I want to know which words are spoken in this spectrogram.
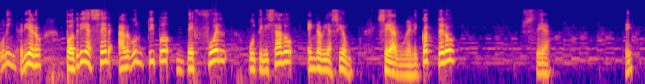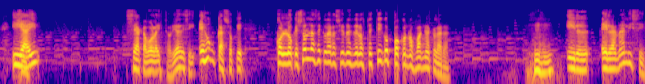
un ingeniero podría ser algún tipo de fuel utilizado en aviación, sea un helicóptero, sea... Y ahí se acabó la historia. Es decir, es un caso que con lo que son las declaraciones de los testigos poco nos van a aclarar. Y el, análisis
